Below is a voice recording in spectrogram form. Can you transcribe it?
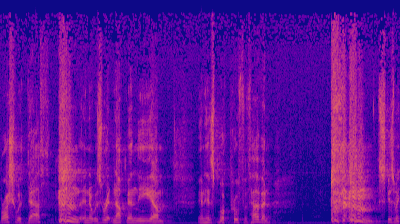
brush with death, and it was written up in, the, um, in his book, Proof of Heaven. Excuse me.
